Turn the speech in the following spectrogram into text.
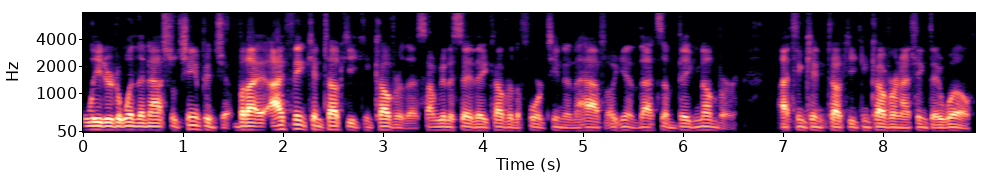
leader to win the national championship. But I, I think Kentucky can cover this. I'm going to say they cover the 14 and a half. Again, that's a big number. I think Kentucky can cover, and I think they will.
